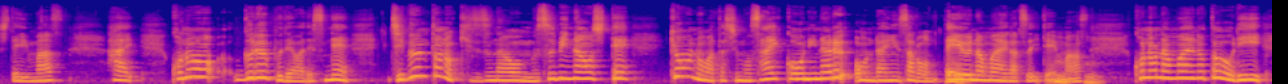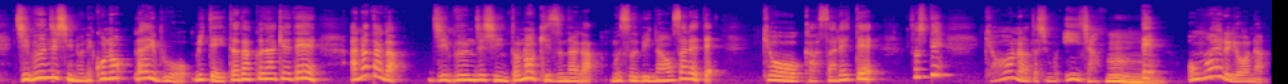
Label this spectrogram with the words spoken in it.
しています。はい。このグループではですね、自分との絆を結び直して、今日の私も最高になるオンラインサロンっていう名前がついています。うんうんこの名前の通り、自分自身のね、このライブを見ていただくだけで、あなたが自分自身との絆が結び直されて、強化されて、そして今日の私もいいじゃんうんうん。って思えるような、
